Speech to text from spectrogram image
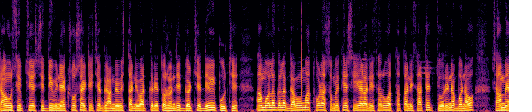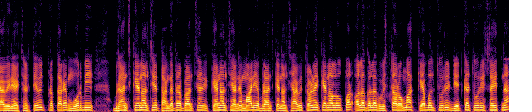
ટાઉનશીપ છે, સિદ્ધિવિનાયક સોસાયટી છે, ગ્રામ્ય વિસ્તારની વાત કરીએ તો રંજીતગઢ છે, દેવીપુર છે. આમ અલગ અલગ ગામોમાં થોડા સમયથી શિયાળાની શરૂઆત થતાની સાથે જ ચોરીના બનાવો સામે આવી રહ્યા છે. તેવી જ પ્રકારે મોરબી બ્રાન્ચ કેનાલ છે, ધાંગધ્રા બ્રાન્ચ કેનાલ છે અને માળિયા બ્રાન્ચ કેનાલ છે. આવી ત્રણેય કેનાલો ઉપર અલગ અલગ વિસ્તારોમાં કેબલ ચોરી ડેટકા ચોરી સહિતના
